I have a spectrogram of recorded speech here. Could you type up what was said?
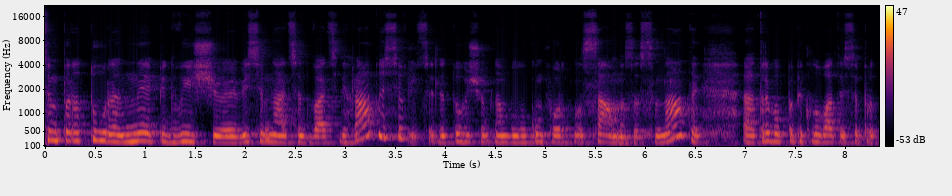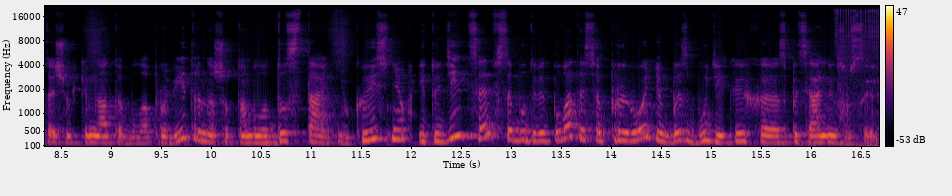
Температура не підвищує 18-20 градусів. Це для того, щоб нам було комфортно саме засинати. е, Треба попіклуватися про те, щоб кімната була провітрена, щоб там було достатньо кисню. І тоді це все буде відбуватися природньо без будь-яких е, спеціальних зусиль.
